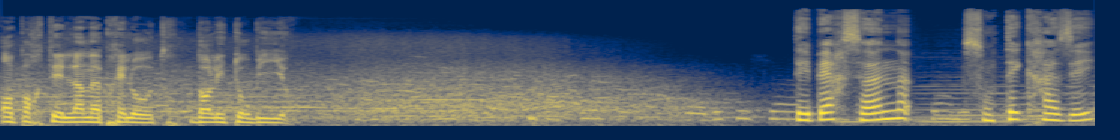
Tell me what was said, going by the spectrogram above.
emportés l'un après l'autre dans les tourbillons. Des personnes sont écrasées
